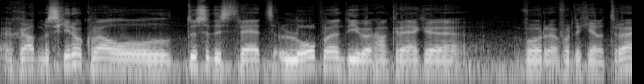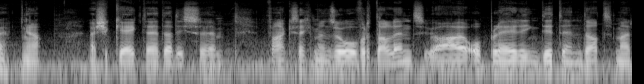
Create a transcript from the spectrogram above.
gaat misschien ook wel tussen de strijd lopen die we gaan krijgen voor, voor de gele trui. Ja als je kijkt, hè, dat is, uh, vaak zegt men zo over talent, ja, opleiding, dit en dat. Maar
